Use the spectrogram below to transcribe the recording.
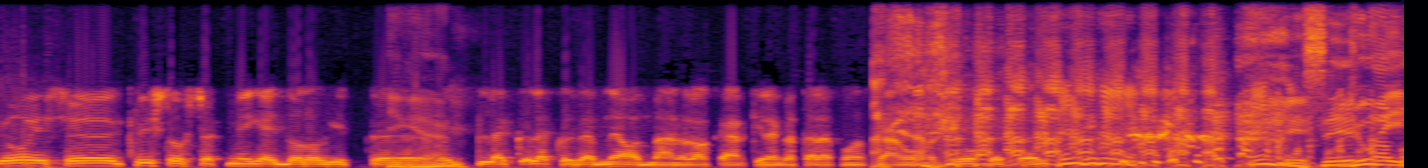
jó és eh, Kristóf, csak még egy dolog itt, Igen. hogy leg, legközebb ne add már meg akárkinek a telefonszámomat. Jó, köszönöm. Gyuri,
